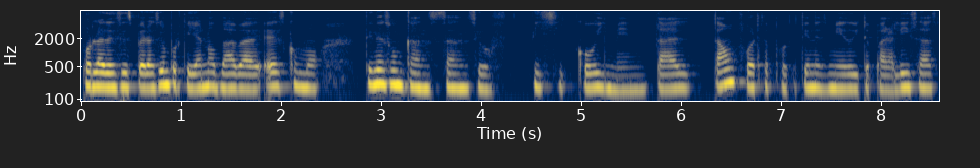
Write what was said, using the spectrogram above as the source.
por la desesperación porque ya no daba. Es como tienes un cansancio físico y mental tan fuerte porque tienes miedo y te paralizas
